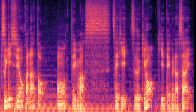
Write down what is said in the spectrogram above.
次しようかなと思っています。ぜひ続きも聞いてください。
